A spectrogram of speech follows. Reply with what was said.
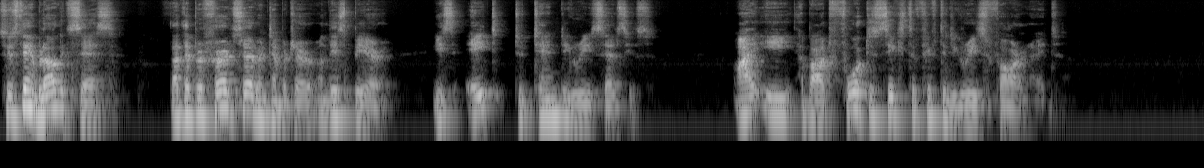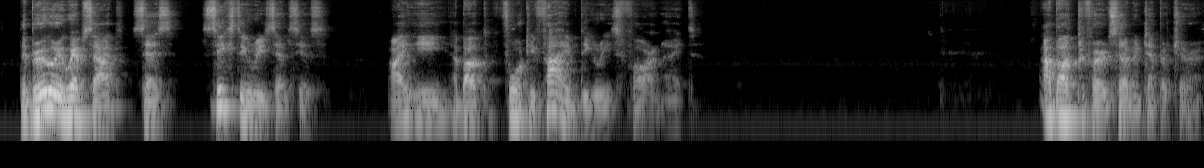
Systembolaget says that the preferred serving temperature on this beer is 8 to 10 degrees Celsius, i.e., about 46 to 50 degrees Fahrenheit. The brewery website says 6 degrees Celsius, i.e., about 45 degrees Fahrenheit. About preferred serving temperature.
